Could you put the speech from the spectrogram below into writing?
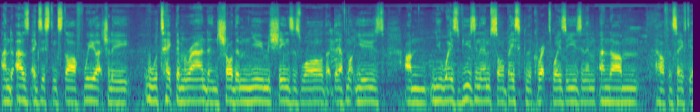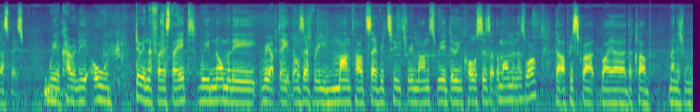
And as existing staff, we actually will take them around and show them new machines as well that they have not used, um, new ways of using them, so basically the correct ways of using them, and um, health and safety aspects. We are currently all doing the first aid. We normally re-update those every month, I would say every two, three months. We're doing courses at the moment as well that are prescribed by uh, the club management.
